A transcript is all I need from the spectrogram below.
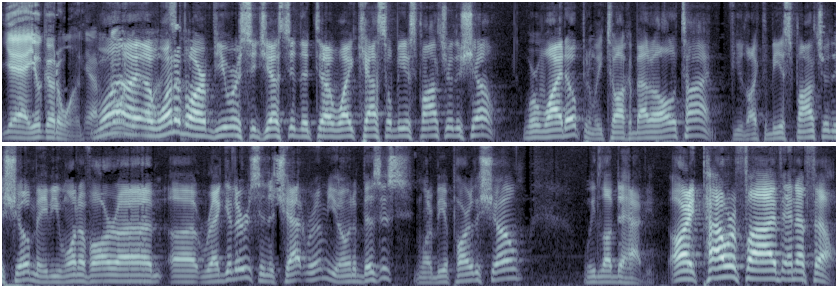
Yeah, you'll go to one. Yeah. I'm One, uh, one, one of our viewers suggested that uh, White Castle be a sponsor of the show. We're wide open. We talk about it all the time. If you'd like to be a sponsor of the show, maybe one of our uh, uh, regulars in the chat room, you own a business, you want to be a part of the show, we'd love to have you. All right, Power 5 NFL.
